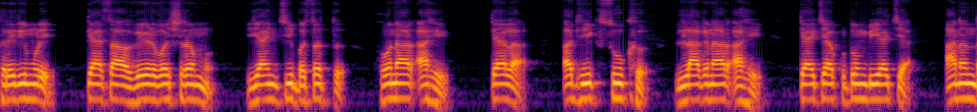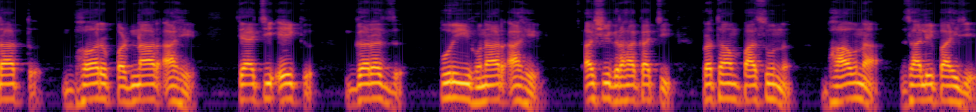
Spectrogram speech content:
खरेदीमुळे त्याचा वेळ व श्रम यांची बचत होणार आहे. त्याला अधिक सुख लागणार आहे. त्याच्या कुटुंबियाच्या आनंदात भर पडणार आहे. त्याची एक गरज पुरी होणार आहे. अशी ग्राहकाची प्रथमपासून भावना झाली पाहिजे.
